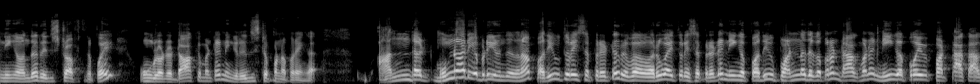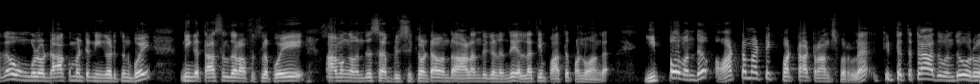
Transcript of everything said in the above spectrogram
நீங்கள் வந்து ரெஜிஸ்டர் ஆஃபீஸில் போய் உங்களோட டாக்குமெண்ட்டை நீங்கள் ரெஜிஸ்டர் பண்ண போறீங்க. அந்த முன்னாடி எப்படி இருந்ததுன்னா பதிவுத்துறை செப்பரேட்டு வருவாய்த்துறை செப்பரேட்டு நீங்கள் பதிவு பண்ணதுக்கப்புறம் டாக்குமெண்ட் நீங்கள் போய் பட்டாக்காக உங்களோட டாக்குமெண்ட்டை நீங்கள் எடுத்துன்னு போய் நீங்கள் தாசில்தார் ஆஃபீஸில் போய் அவங்க வந்து சப்சிக்வெண்ட்டாக வந்து ஆலந்துகள் வந்து எல்லாத்தையும் பார்த்து பண்ணுவாங்க. இப்போ வந்து ஆட்டோமேட்டிக் பட்டா டிரான்ஸ்ஃபரில் கிட்டத்தட்ட அது வந்து ஒரு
